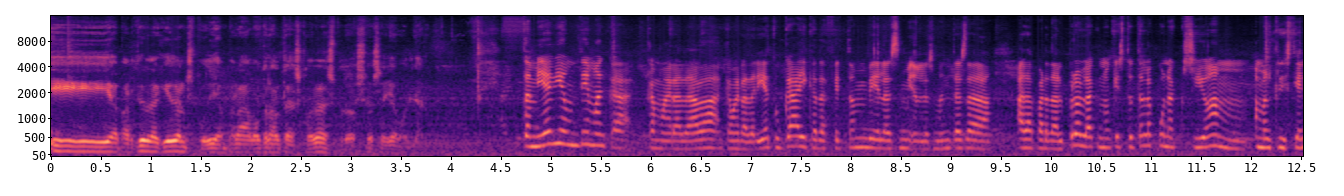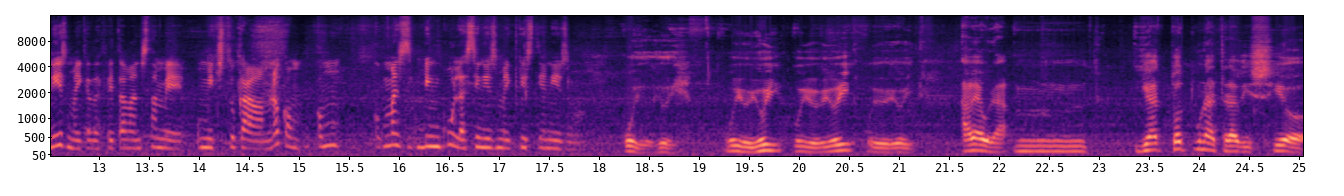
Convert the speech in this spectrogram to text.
i a partir d'aquí doncs, podríem parlar de moltes altres coses però això seria molt llarg També hi havia un tema que, que m'agradava que m'agradaria tocar i que de fet també les, les mentes a, a la part del pròleg, no? que és tota la connexió amb, amb el cristianisme i que de fet abans també ho mig tocàvem, no? com, com, com es vincula cinisme i cristianisme? Ui, ui. Ui, ui, ui, ui, ui, ui, ui, ui, ui. A veure, mmm, hi ha tota una tradició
